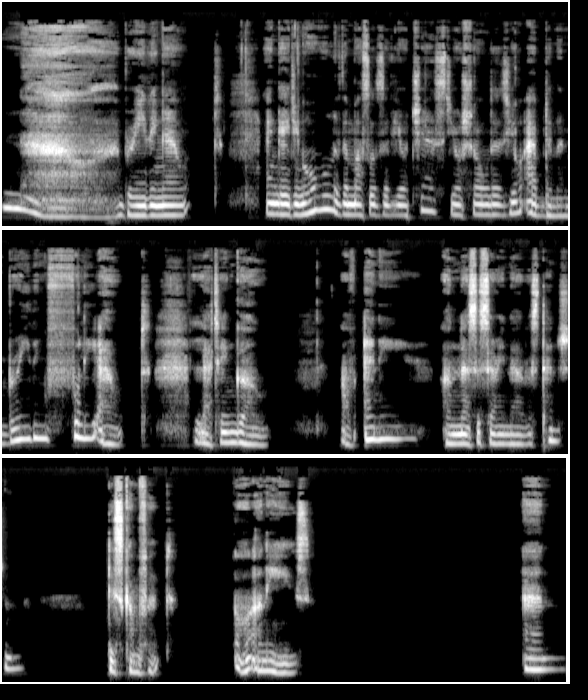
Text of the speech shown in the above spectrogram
now breathing out engaging all of the muscles of your chest, your shoulders, your abdomen, breathing fully out, letting go of any unnecessary nervous tension, discomfort, or unease. And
